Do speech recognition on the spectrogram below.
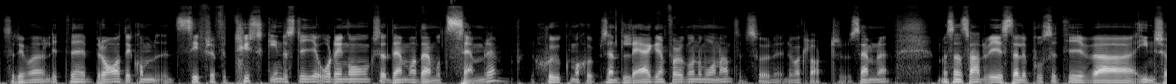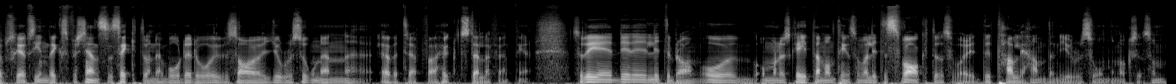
Så det var lite bra. Det kom siffror för tysk industri orderingång också. Den var däremot sämre, 7,7 procent lägre än föregående månad, så det var klart sämre. Men sen så hade vi istället positiva inköpschefsindex för tjänstesektorn där både då USA och eurozonen överträffar högt ställda förväntningar. Så det, det, är lite bra. Och om man nu ska hitta någonting som var lite svagt då, så var det detaljhandeln i eurozonen också. Som,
